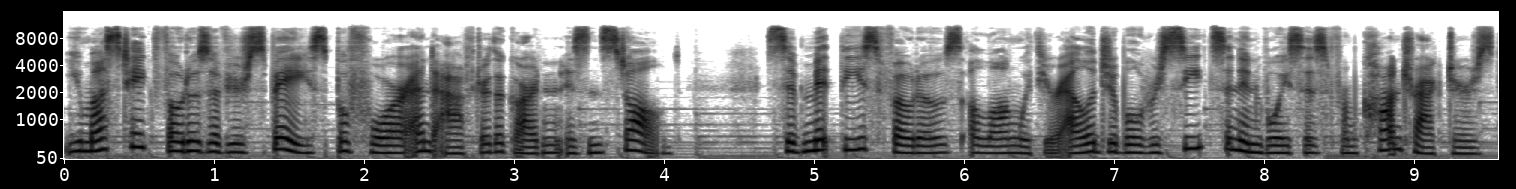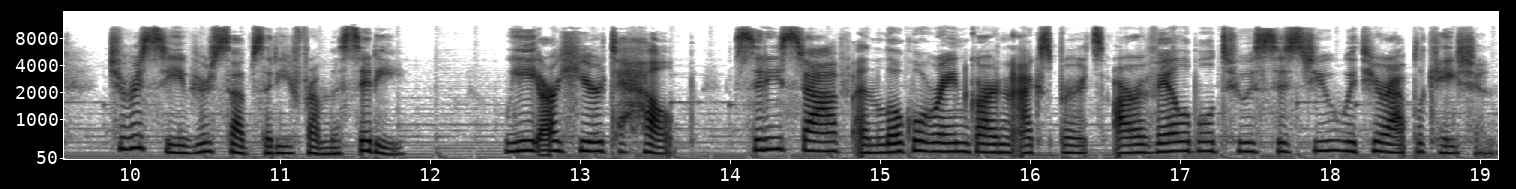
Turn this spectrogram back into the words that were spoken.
You must take photos of your space before and after the garden is installed. Submit these photos along with your eligible receipts and invoices from contractors to receive your subsidy from the city. We are here to help. City staff and local rain garden experts are available to assist you with your application.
